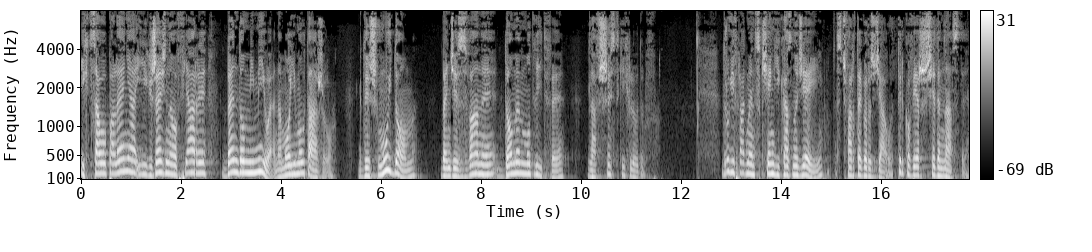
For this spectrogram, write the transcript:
Ich całopalenia i ich rzeźne ofiary będą mi miłe na moim ołtarzu, gdyż mój dom będzie zwany domem modlitwy dla wszystkich ludów. Drugi fragment z Księgi Kaznodziei z czwartego rozdziału, tylko wiersz siedemnasty.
